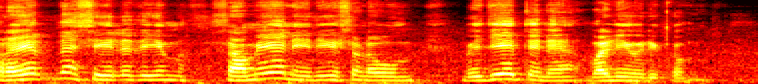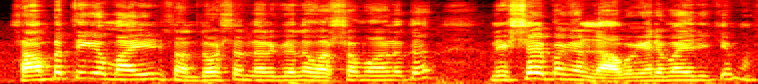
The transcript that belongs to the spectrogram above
പ്രയത്നശീലതയും സമയനിരീക്ഷണവും വിജയത്തിന് വഴിയൊരുക്കും. സാമ്പത്തികമായി സന്തോഷം നൽകുന്ന വർഷമാണിത്. നിക്ഷേപങ്ങൾ ലാഭകരമായിരിക്കും.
